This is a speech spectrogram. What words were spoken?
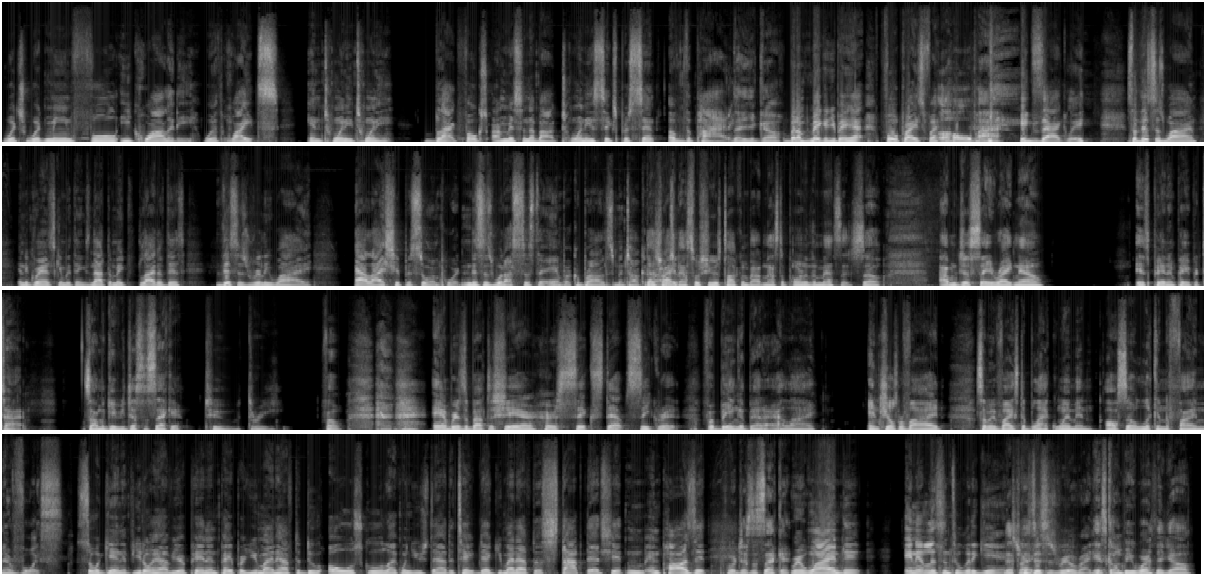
which would mean full equality with whites in 2020, black folks are missing about 26% of the pie. There you go. But I'm making you pay ha- full price for A whole pie. exactly. So this is why, in the grand scheme of things, not to make light of this, this is really why allyship is so important. This is what our sister Amber Cabral has been talking That's about. That's right. too. That's what she was talking about. And that's the point of the message. So I'm just say right now, it's pen and paper time. So I'm gonna give you just a second. Two, three, four. Amber is about to share her six step secret for being a better ally. And she'll provide some advice to black women also looking to find their voice. So again, if you don't have your pen and paper, you might have to do old school, like when you used to have the tape deck. You might have to stop that shit and, and pause it, For just a second. rewind it, and then listen to it again. That's right. Because this is real right here. It's gonna be worth it, y'all.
